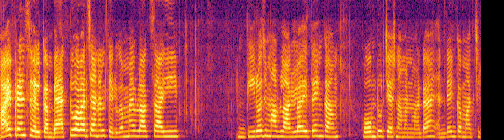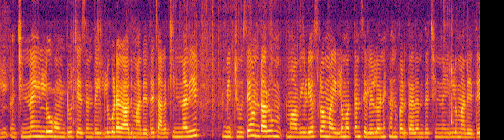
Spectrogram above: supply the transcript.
Hi friends welcome back to our channel Telugu అమ్మాయి వ్లాగ్ సాయి. ఈరోజు మా వ్లాగ్లో అయితే ఇంకా హోమ్ టూర్ చేసినామన్నమాట. అంటే ఇంకా మా చిల్ చిన్న ఇల్లు హోమ్ టూర్ చేసేంత ఇల్లు కూడా కాదు మాదైతే చాలా చిన్నది. మీరు చూసే ఉంటారు. మా వీడియోస్లో మా ఇల్లు మొత్తం సెల్లులోనే కనపడుతుంది. అంత చిన్న ఇల్లు మాదైతే.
